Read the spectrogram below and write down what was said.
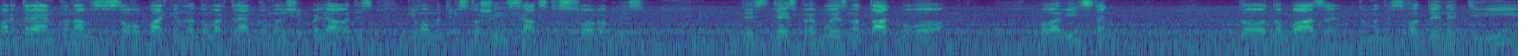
Мартренко, нам з того паркінгу до Мартренко ми ще пиляли десь кілометрів 160-140 десь. Десь десь приблизно так було, була відстань до, до бази, то ми десь години дві,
